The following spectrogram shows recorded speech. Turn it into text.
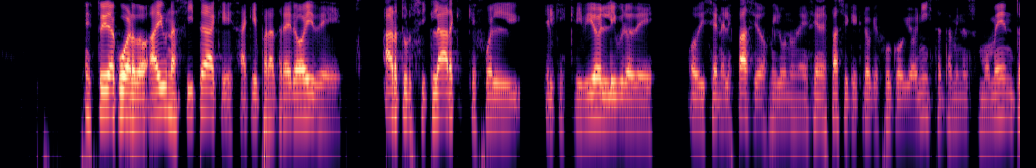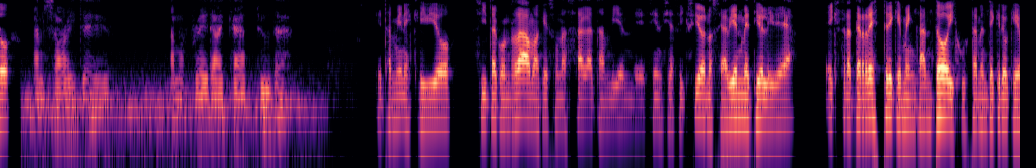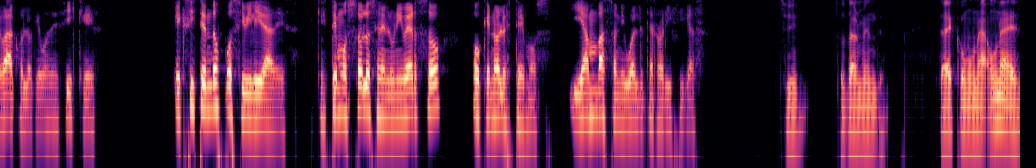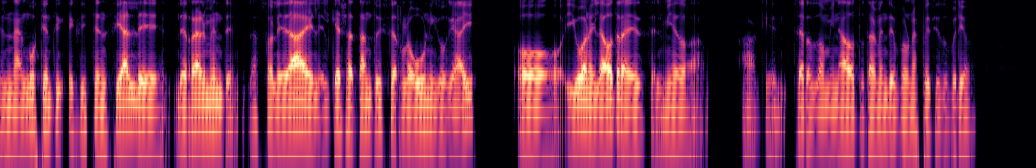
Estoy de acuerdo. Hay una cita que saqué para traer hoy de Arthur C. Clarke, que fue el, el que escribió el libro de Odisea en el Espacio, 2001, una Odisea en el Espacio, y que creo que fue co-guionista también en su momento. I'm sorry, Dave. I'm afraid I can't do that. Que también escribió Cita con Rama, que es una saga también de ciencia ficción. O sea, bien metió la idea extraterrestre que me encantó y justamente creo que va con lo que vos decís, que es... Existen dos posibilidades que estemos solos en el universo o que no lo estemos. Y ambas son igual de terroríficas. Sí, totalmente. O sea, es como una, una es una angustia existencial de, de realmente la soledad, el, que haya tanto y ser lo único que hay. O, y bueno, y la otra es el miedo a, a que ser dominado totalmente por una especie superior.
